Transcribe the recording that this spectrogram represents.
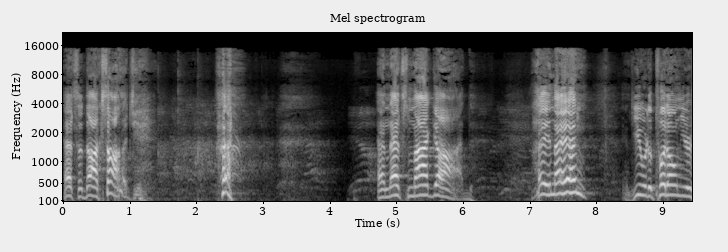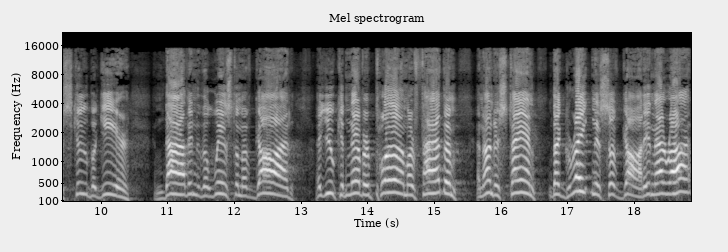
That's a doxology. and that's my God. Amen. If you were to put on your scuba gear and dive into the wisdom of God, you could never plumb or fathom and understand the greatness of God. Isn't that right?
